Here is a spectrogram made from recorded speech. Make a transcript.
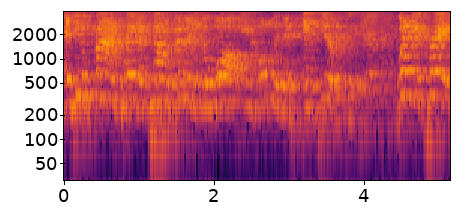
And he'll find great accountability to walk in holiness and purity. When we pray,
